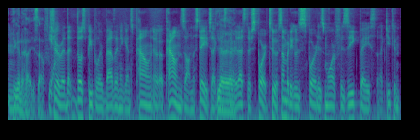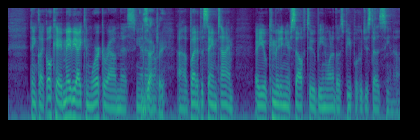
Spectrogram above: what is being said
you're going to hurt yourself. Sure, but th- those people are battling against pound uh, pounds on the stage. Like Yeah, that's yeah. their that's their sport too. If somebody whose sport is more physique based, like you can think like, okay, maybe I can work around this. You know? Exactly. Uh, but at the same time, are you committing yourself to being one of those people who just does you know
